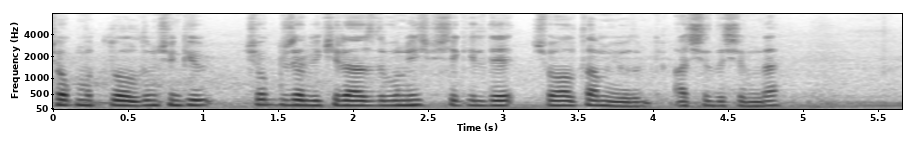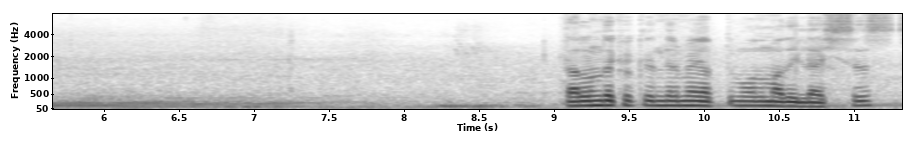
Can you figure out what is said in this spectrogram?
Çok mutlu oldum çünkü çok güzel bir kirazdı. Bunu hiçbir şekilde çoğaltamıyordum açı dışında. Dalında köklendirme yaptım olmadı ilaçsız.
